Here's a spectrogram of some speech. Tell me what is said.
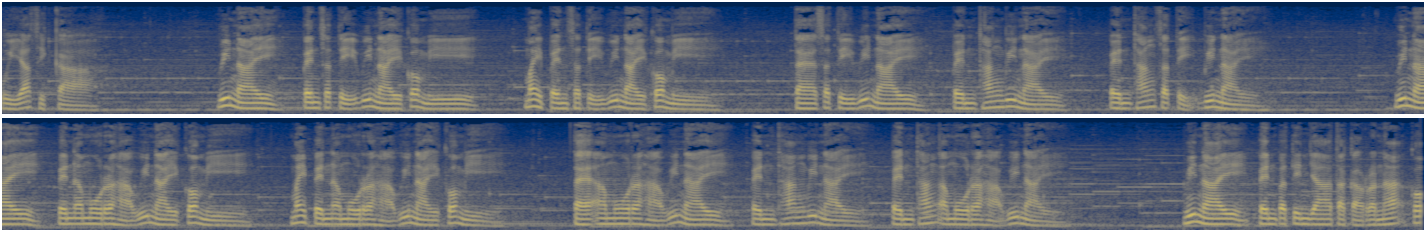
พุยสิกา วินัยเป็นสติวินัยก็มี ไม่เป็นสติวินัยก็มี แต่สติวินัยเป็นทั้งวินัย เป็นทั้งสติวินัย วินัยเป็นอมูฬหวินัยก็มี ไม่เป็นอมูฬหวินัยก็มี แต่อมูฬหวินัยเป็นทั้งวินัย เป็นทั้งอมูฬหวินัย วินัยเป็นปฏิญญาตกรณะก็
